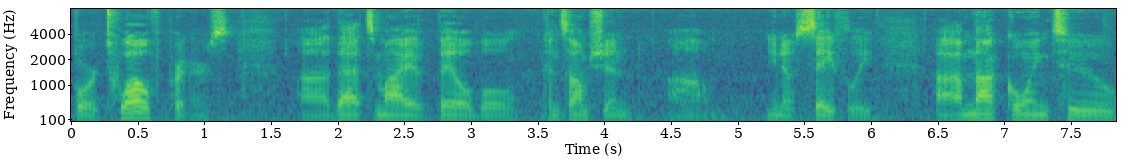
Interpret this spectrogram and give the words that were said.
for 12 printers. Uh, that's my available consumption, um, you know, safely. Uh, I'm not going to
